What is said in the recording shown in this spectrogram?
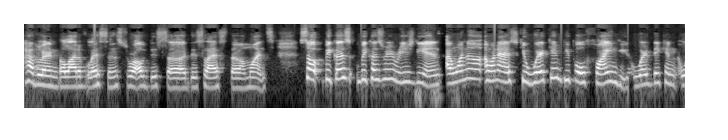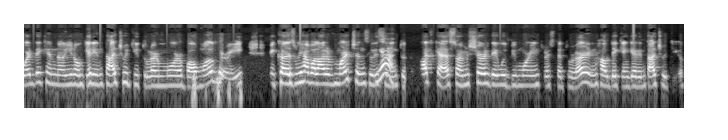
have learned a lot of lessons throughout this uh, this last uh, months. So because because we reached the end, I wanna I wanna ask you where can people find you? Where they can where they can uh, you know get in touch with you to learn more about Mulberry? Because we have a lot of merchants listening yeah. to the podcast, so I'm sure they would be more interested to learn how they can get in touch with you.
